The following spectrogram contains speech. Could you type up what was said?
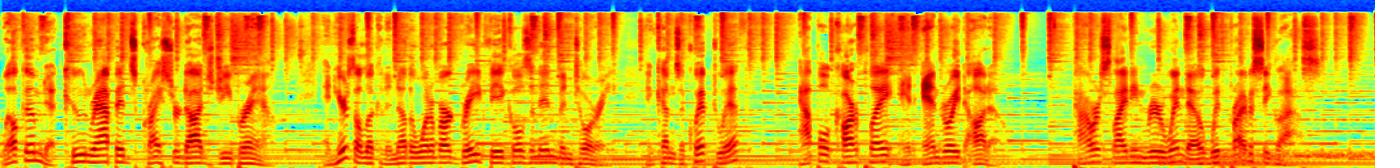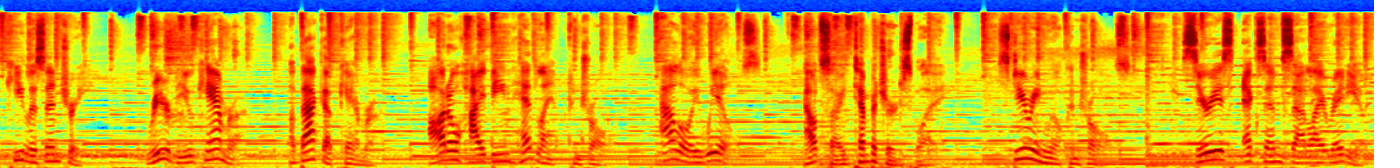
Welcome to Coon Rapids Chrysler Dodge Jeep Ram. And here's a look at another one of our great vehicles in inventory and comes equipped with Apple CarPlay and Android Auto, power sliding rear window with privacy glass, keyless entry, rear view camera, a backup camera, auto high beam headlamp control, alloy wheels, outside temperature display, steering wheel controls, Sirius XM satellite radio,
